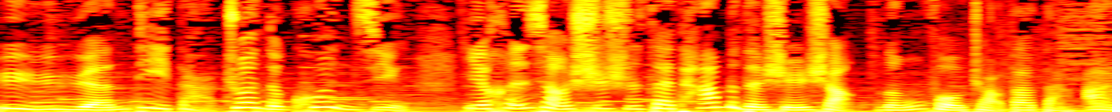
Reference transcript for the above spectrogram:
欲于原地打转的困境，也很想试试在他们的身上能否找到答案。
